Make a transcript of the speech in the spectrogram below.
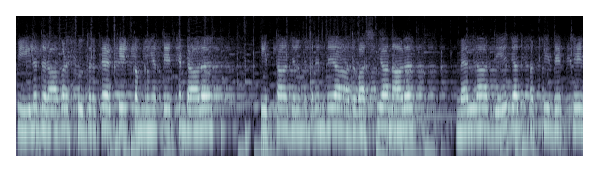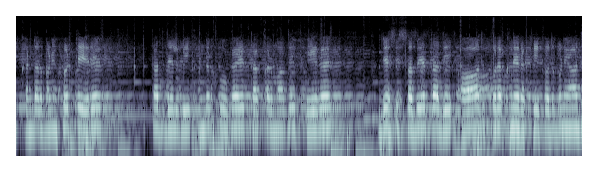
ਪੀਲ ਦਰਾਵੜ ਸ਼ੂਦਰ ਕਹਿ ਕੇ ਕਮੀ ਅਤੇ ਚੰਡਾਲ ਕੀਤਾ ਜ਼ੁਲਮ ਦਰਿੰਦਿਆ ਆਦਿਵਾਸੀਆਂ ਨਾਲ। ਮਹਿਲਾ ਦੇ ਜਦ ਅੱਖੀ ਦੇਖੇ ਖੰਡਰ ਬਣੇ ਹੋਏ ਢੇਰ, ਤਦ ਦਿਲ ਵੀ ਖੰਡਰ ਹੋ ਗਏ ਤਾਂ ਕਰਮਾਂ ਦੇ ਫੇਰ। ਜਿਸ ਸਭਿਅਤਾ ਦੀ ਆਦ ਪੁਰਖ ਨੇ ਰੱਖੀ ਖੁਦ ਬੁਨਿਆਦ,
